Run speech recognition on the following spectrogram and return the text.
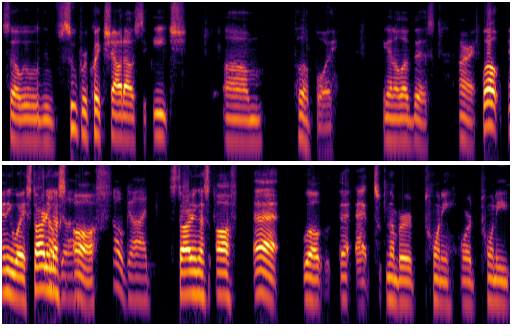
So we will do super quick shout outs to each. Um oh boy, you're gonna love this. All right. Well, anyway, starting Oh, us God. off, Oh God. starting us off at well at, at number 20 or 20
